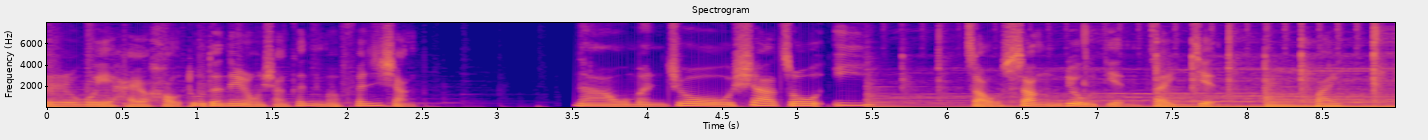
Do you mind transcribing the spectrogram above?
而我也还有好多的内容想跟你们分享。那我们就下周一早上六点再见，拜。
